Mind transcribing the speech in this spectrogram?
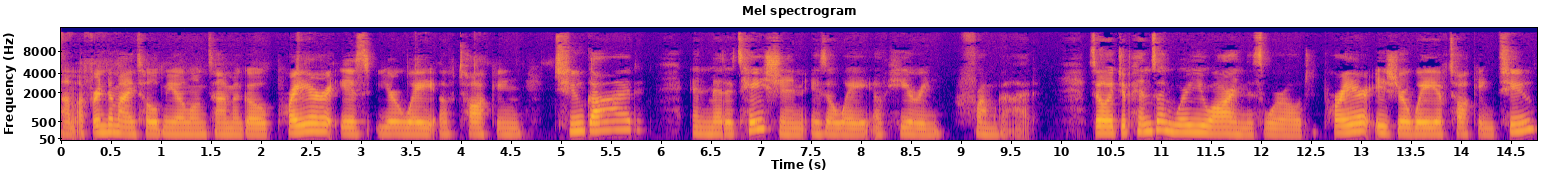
Um, a friend of mine told me a long time ago prayer is your way of talking to God, and meditation is a way of hearing from God. So it depends on where you are in this world. Prayer is your way of talking to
